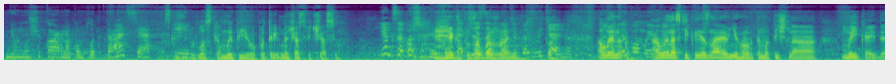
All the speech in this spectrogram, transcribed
В ньому шикарна комплектація. Скажіть, будь ласка, мити його потрібно час від часу. Як забажаєте, Як якщо за бажанням. захочете, звичайно. Але, можете помити. але наскільки я знаю, в нього автоматична мийка йде,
